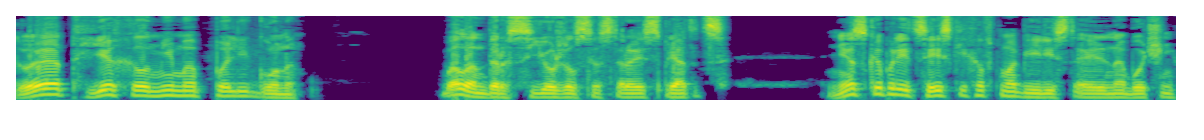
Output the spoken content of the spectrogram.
Дуэт ехал мимо полигона. Валандер съежился, стараясь спрятаться. Несколько полицейских автомобилей стояли на обочине.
